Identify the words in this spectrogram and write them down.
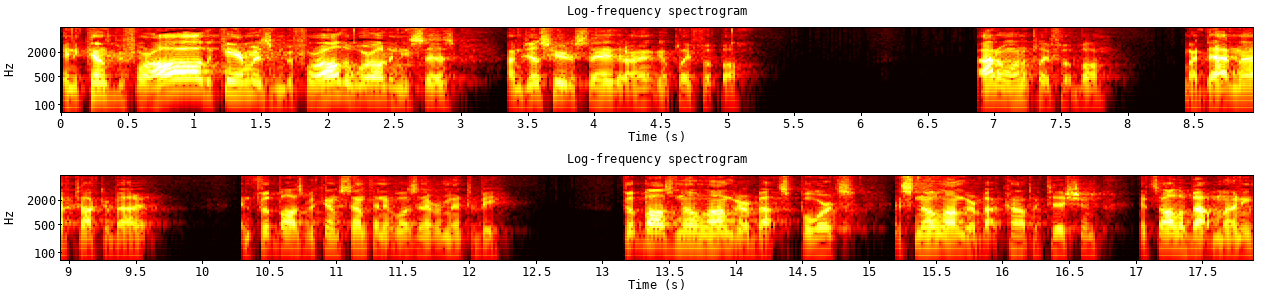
and he comes before all the cameras and before all the world, and he says, I'm just here to say that I ain't going to play football. I don't want to play football. My dad and I have talked about it, and football has become something it wasn't ever meant to be. Football is no longer about sports, it's no longer about competition. It's all about money.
